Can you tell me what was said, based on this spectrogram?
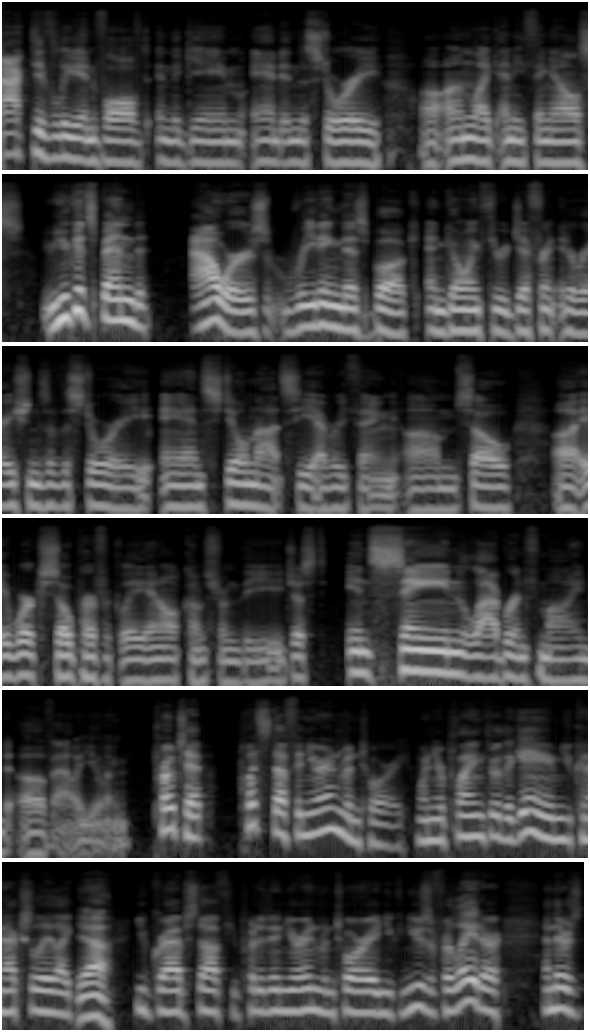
actively involved in the game and in the story, uh, unlike anything else. You could spend hours reading this book and going through different iterations of the story and still not see everything. Um, so uh, it works so perfectly and all comes from the just insane labyrinth mind of Al Ewing. Pro tip put stuff in your inventory. When you're playing through the game, you can actually like Yeah. you grab stuff, you put it in your inventory, and you can use it for later. And there's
